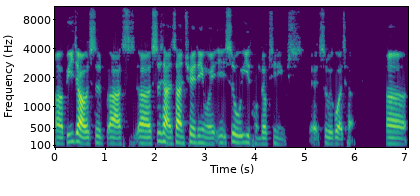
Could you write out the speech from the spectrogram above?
呃，比较是把思呃思想上确定为一事物异同的心理呃思维过程。呃，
